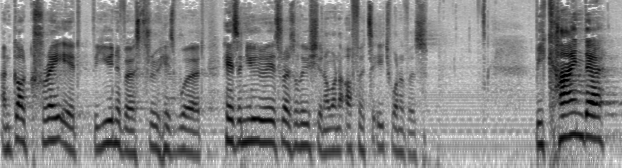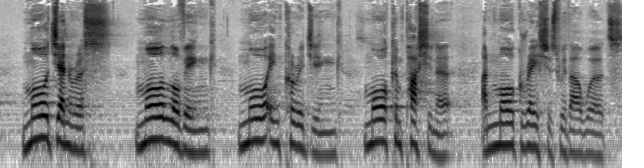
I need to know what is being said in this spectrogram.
and God created the universe through His Word. Here's a New Year's resolution I want to offer to each one of us Be kinder, more generous, more loving, more encouraging, more compassionate, and more gracious with our words.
